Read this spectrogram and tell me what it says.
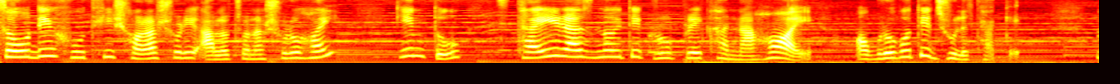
সৌদি হুথি সরাসরি আলোচনা শুরু হয়, কিন্তু স্থায়ী রাজনৈতিক রূপরেখা না হয় অগ্রগতি ঝুলে থাকে।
